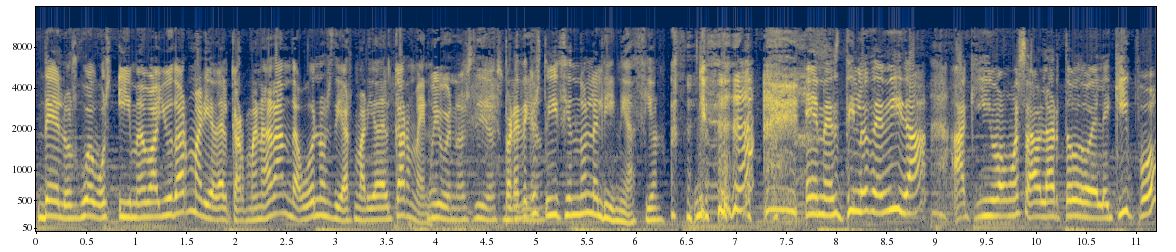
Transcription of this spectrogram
de los huevos y me va a ayudar María del Carmen Aranda. Buenos días, María del Carmen. Muy buenos días. Parece que estoy diciendo la alineación. en estilo de vida, aquí vamos a hablar todo el equipo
